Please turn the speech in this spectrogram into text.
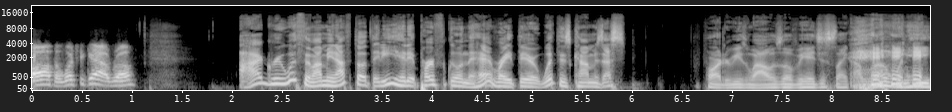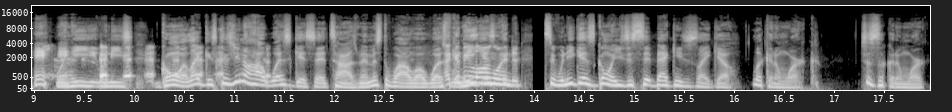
Arthur, what you got, bro? I agree with him. I mean, I thought that he hit it perfectly on the head right there with his comments. That's part of the reason why I was over here. Just like I love when he when he when he's going like it's because you know how Wes gets at times, man. Mr. Wild Wild West. That when can be he long-winded. see, when he gets going, you just sit back and you just like, yo, look at him work. Just look at him work.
